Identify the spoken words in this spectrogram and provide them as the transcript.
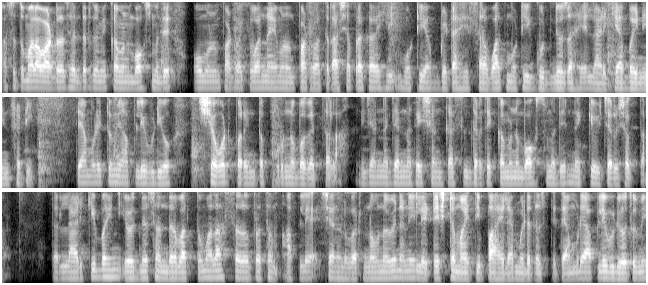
असं तुम्हाला वाटत असेल तर तुम्ही कमेंट बॉक्समध्ये हो म्हणून पाठवा किंवा नाही म्हणून पाठवा. तर अशा प्रकारे ही मोठी अपडेट आहे. सर्वात मोठी गुड न्यूज आहे लाडक्या बहिणींसाठी. त्यामुळे तुम्ही आपले व्हिडिओ शेवटपर्यंत पूर्ण बघत चला. आणि ज्यांना ज्यांना काही शंका असेल तर ते कमेंट बॉक्समध्ये नक्की विचारू शकता. तर लाडकी बहीण योजनेसंदर्भात तुम्हाला सर्वप्रथम आपल्या चॅनलवर नवनवीन आणि लेटेस्ट माहिती पाहायला मिळत असते. त्यामुळे आपले व्हिडिओ तुम्ही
